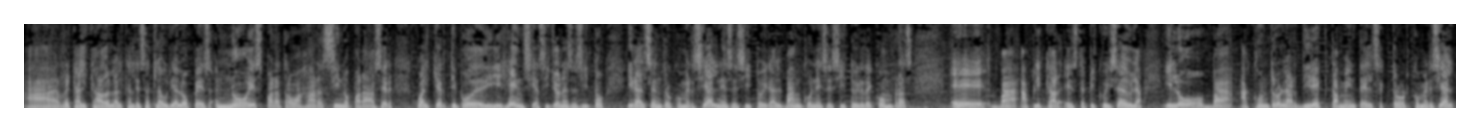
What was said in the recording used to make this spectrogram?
ha recalcado la alcaldesa Claudia López no es para trabajar, sino para hacer cualquier tipo de diligencia. Si yo necesito ir al centro comercial, necesito ir al banco, necesito ir de compras, eh, va a aplicar este pico y cédula y lo va a controlar directamente el sector comercial.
